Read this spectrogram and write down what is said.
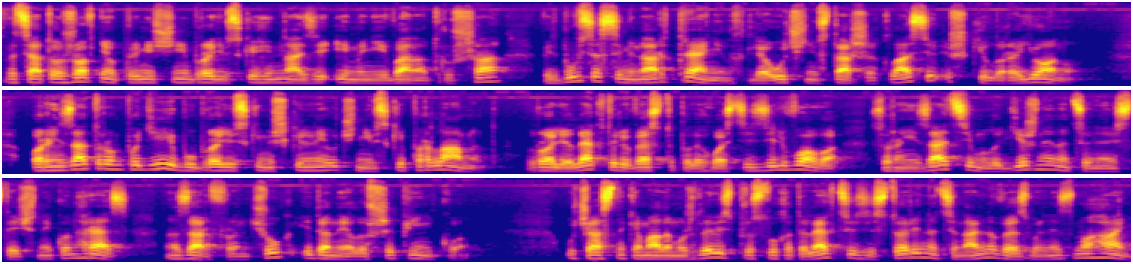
20 жовтня у приміщенні Бродівської гімназії імені Івана Труша відбувся семінар-тренінг для учнів старших класів і шкіл району. Організатором події був Бродівський міжшкільний учнівський парламент. В ролі лекторів виступили гості зі Львова з організації Молодіжний націоналістичний конгрес Назар Франчук і Данило Шепінько. Учасники мали можливість прослухати лекцію з історії національно-визвольних змагань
